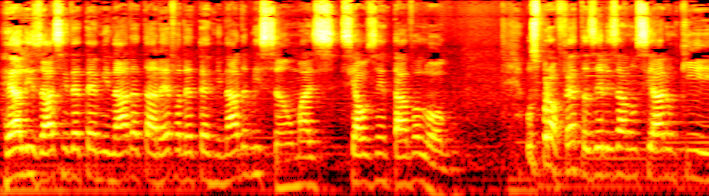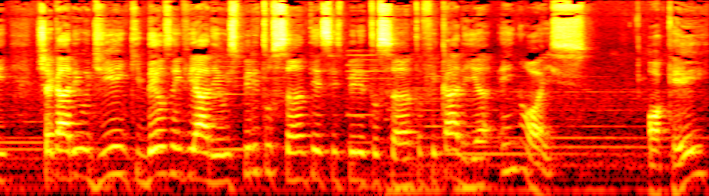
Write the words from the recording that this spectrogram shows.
realizassem determinada tarefa, determinada missão, mas se ausentava logo. Os profetas eles anunciaram que chegaria o dia em que Deus enviaria o Espírito Santo e esse Espírito Santo ficaria em nós. OK?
